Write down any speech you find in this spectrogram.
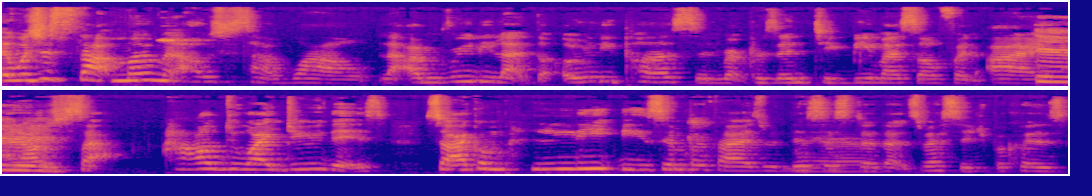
it was just that moment. I was just like, wow, like I'm really like the only person representing me, myself, and I. And I Mm. was just like, how do I do this? So I completely sympathize with this Yeah. sister that's message because.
